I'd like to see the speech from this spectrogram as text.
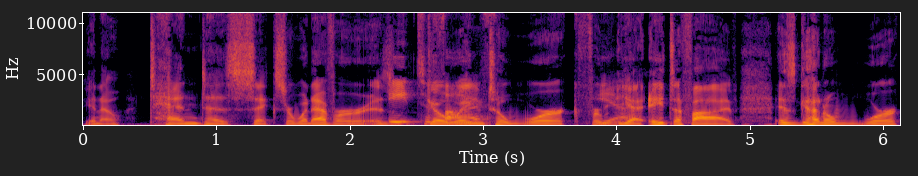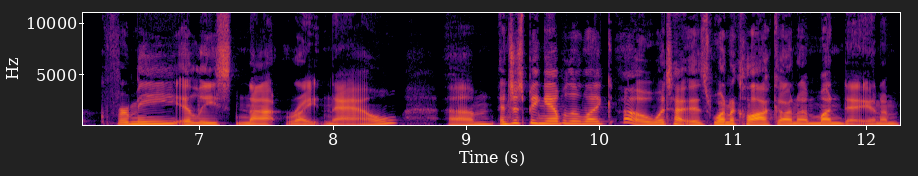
you know 10 to 6 or whatever is to going five. to work for yeah. yeah 8 to 5 is going to work for me at least not right now um, and just being able to like, oh, what time? It's one o'clock on a Monday, and I'm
